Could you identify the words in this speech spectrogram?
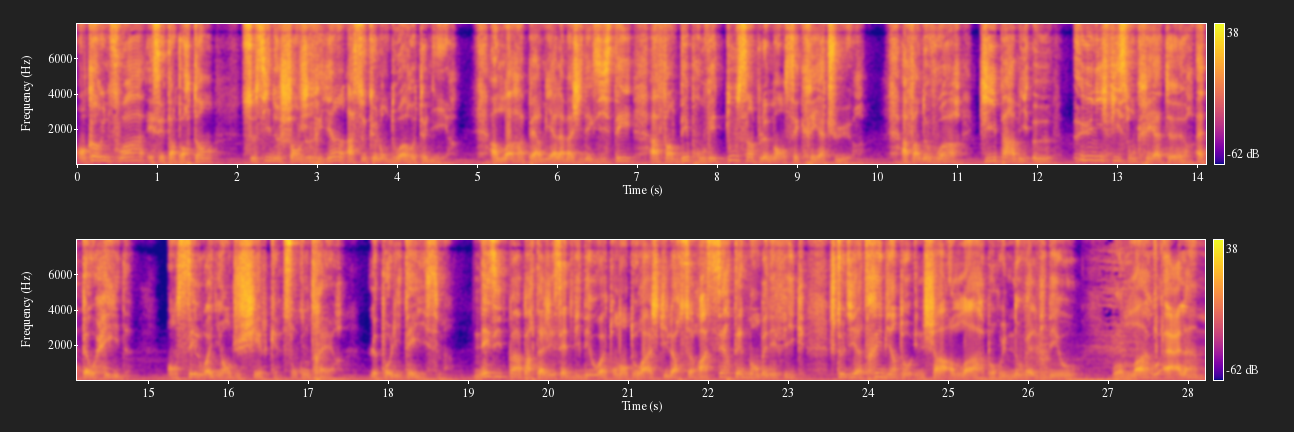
Encore une fois, et c'est important, ceci ne change rien à ce que l'on doit retenir. Allah a permis à la magie d'exister afin d'éprouver tout simplement ses créatures, afin de voir qui parmi eux unifie son créateur, At-Tawhid, en s'éloignant du shirk, son contraire, le polythéisme. N'hésite pas à partager cette vidéo à ton entourage qui leur sera certainement bénéfique. Je te dis à très bientôt, Inch'Allah, pour une nouvelle vidéo. Wallahu a'lam.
